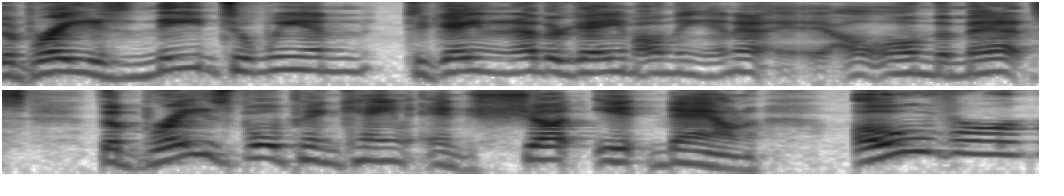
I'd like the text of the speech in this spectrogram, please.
the Braves need to win to gain another game on the uh, on the Mets. The Braves bullpen came and shut it down. Over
